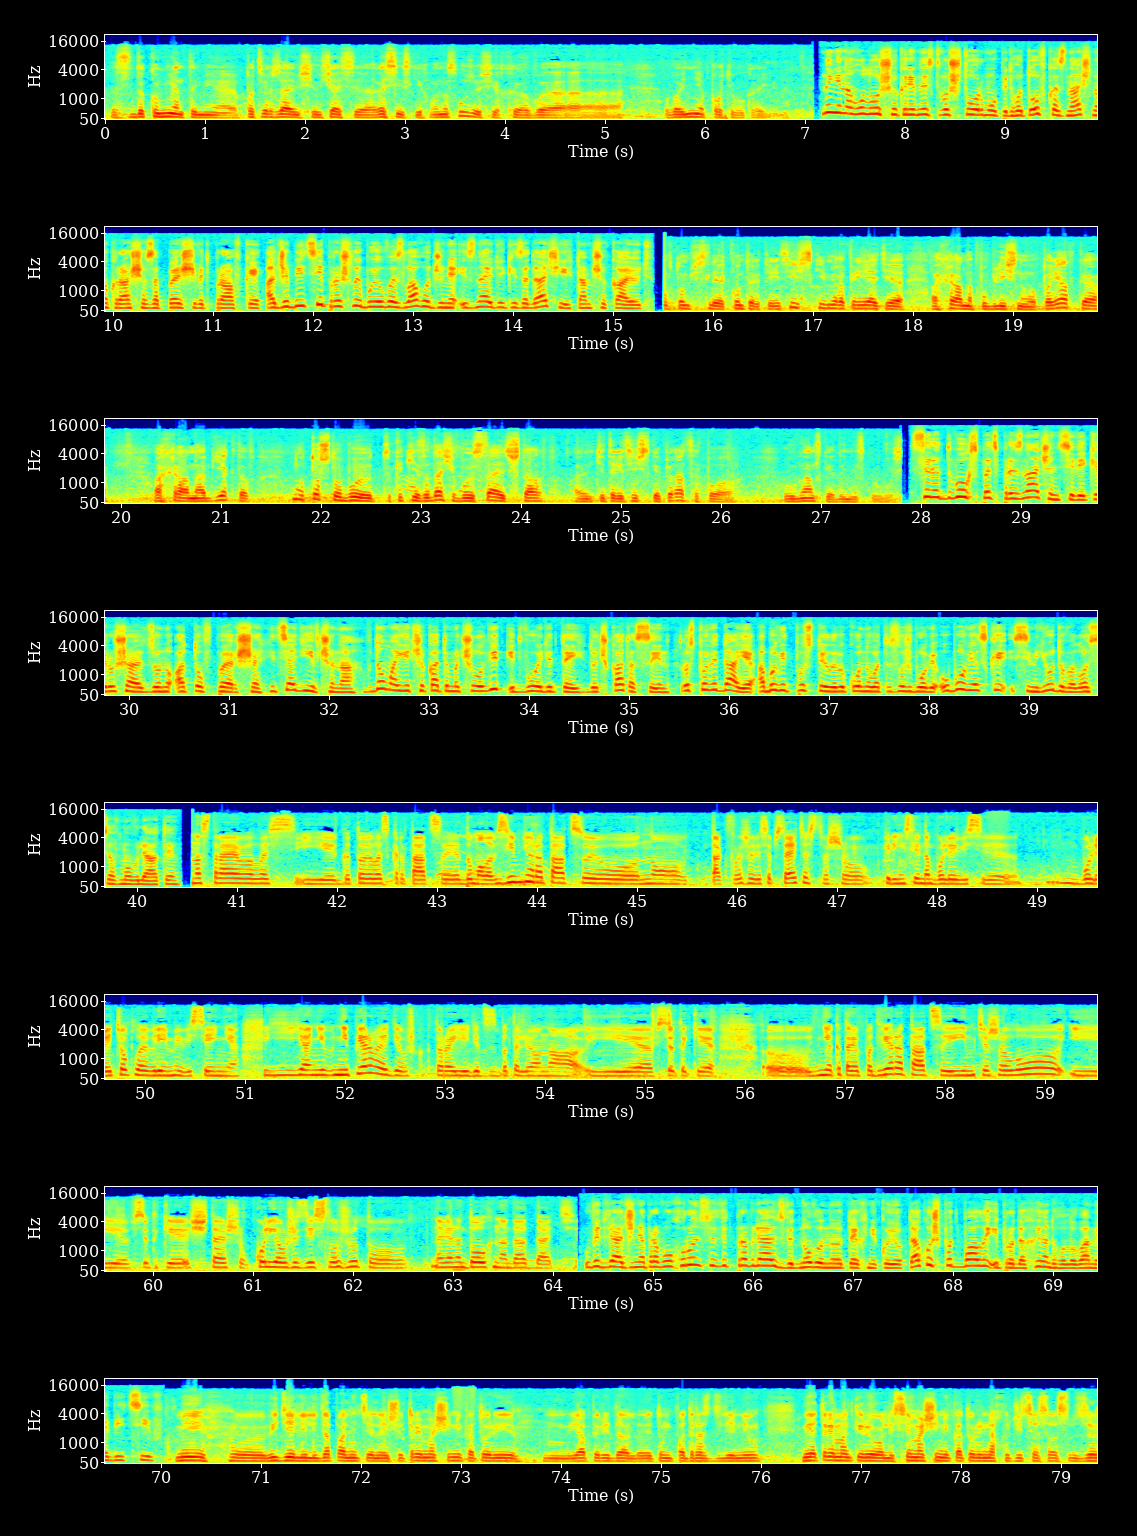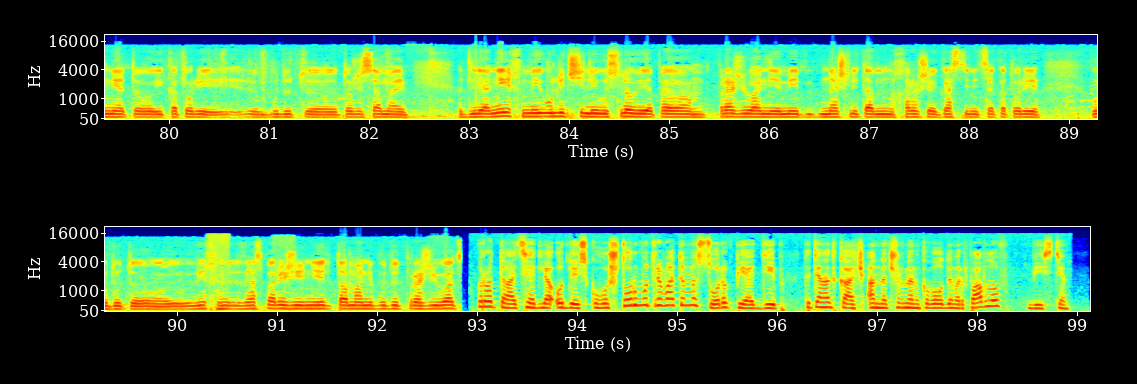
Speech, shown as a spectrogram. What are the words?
с документами, подтверждающими участие российских военнослужащих в э, войне против Украины. Нині наголошує керівництво шторму. Підготовка значно краща за перші відправки, адже бійці пройшли бойове злагодження і знають, які задачі їх там чекають. в том числе контртеррористические мероприятия, охрана публичного порядка, охрана объектов. Ну, то, что будет, какие задачи будет ставить штаб антитеррористической операции по Луганской і Донецька области. Серед двох спецпризначенців, які рушають зону АТО вперше, і ця дівчина. Вдома її чекатиме чоловік і двоє дітей, дочка та син. Розповідає, аби відпустили виконувати службові обов'язки, сім'ю довелося вмовляти. Настраювалась і готовилась к ротації. Думала в зимню ротацію, но так сложились обстоятельства, что перенесли на более, весе- более теплое время, весеннее. Я не, не первая девушка, которая едет из батальона, и все-таки э, некоторые по две ротации, им тяжело, и все-таки считаю, что коль я уже здесь служу, то, наверное, долг надо отдать. У відрядження правоохоронців відправляють з відновленою технікою. Також подбали і про дахи над головами бійців. Мы э, выделили дополнительно еще три машины, которые м, я передал этому подразделению. Мы отремонтировали все машины, которые находятся со- в зоне АТО и которые э, будут э, то же самое для них. Мы улучшили условия по проживания. Мы нашли там хорошие гостиницы, которые будут э, в их распоряжении, там они будут проживать. Ротація для одеського шторму триватиме 45 діб. Тетяна Ткач, Анна Черненко, Володимир Павлов. Вісті.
